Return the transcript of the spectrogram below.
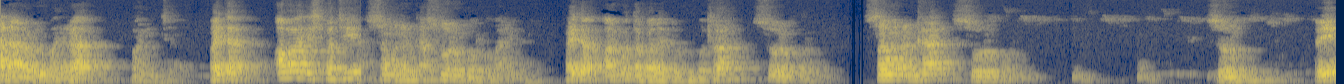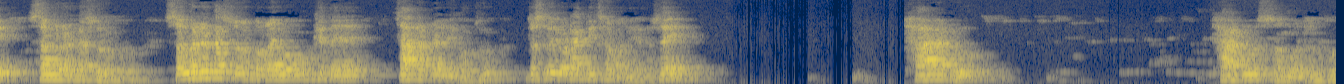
आधारहरू भनेर भनिन्छ। है त? अब यसपछि सङ्गठनका स्वरूपहरूको बारेमा है त? अर्को तपाईँलाई सोध्नुको छ स्वरूपहरू। सङ्गठनका स्वरूपहरू। स्वरूप। है? सङ्गठनका स्वरूपहरू सङ्गठनका स्वरूपहरूलाई म मुख्यतया चारवटा लेखाउँछु जस्तो एउटा के छ भने हेर्नुहोस् है। ठाडो ठाडो सङ्गठनको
